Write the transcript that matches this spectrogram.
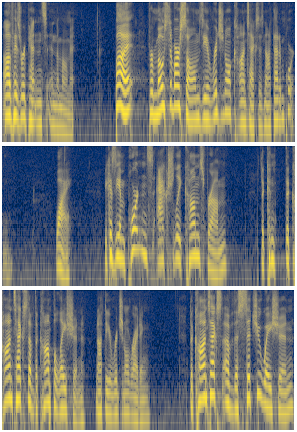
of his repentance in the moment. But for most of our Psalms, the original context is not that important. Why? Because the importance actually comes from the, con- the context of the compilation, not the original writing. The context of the situation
